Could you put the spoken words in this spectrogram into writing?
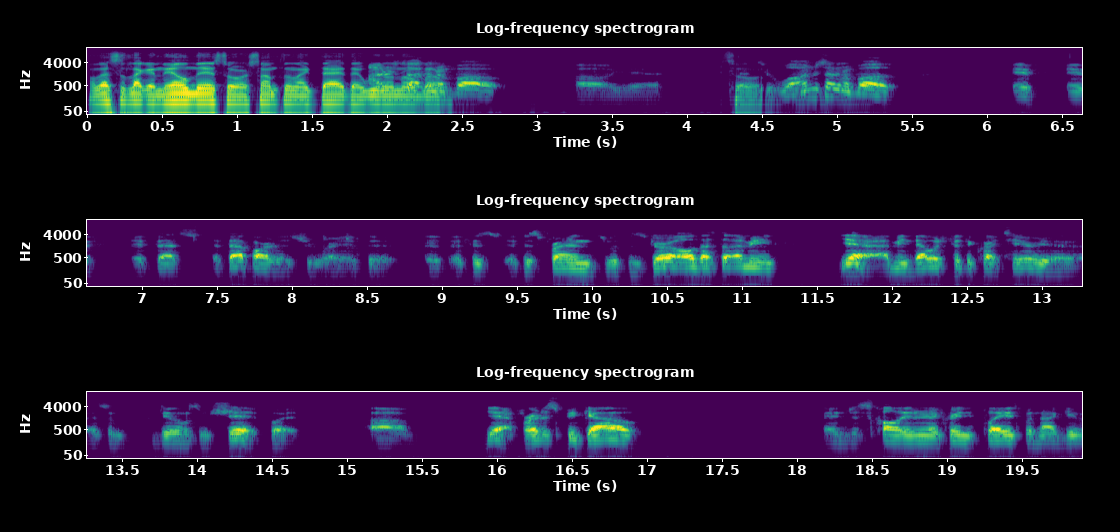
unless it's like an illness or something like that that we I'm don't know talking about. about. Oh yeah. So Well, I'm just talking about if if if that's if that part of it is true, right? If the, if, if his if his friends with his girl, all that stuff. I mean, yeah, I mean that would fit the criteria as some dealing with some shit. But um, yeah, for her to speak out and just call the internet a crazy place, but not give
